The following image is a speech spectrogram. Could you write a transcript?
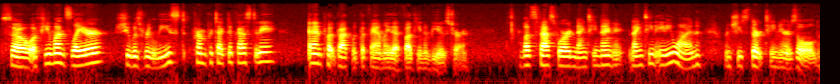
So a few months later, she was released from protective custody and put back with the family that fucking abused her. Let's fast forward 1981 when she's 13 years old.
